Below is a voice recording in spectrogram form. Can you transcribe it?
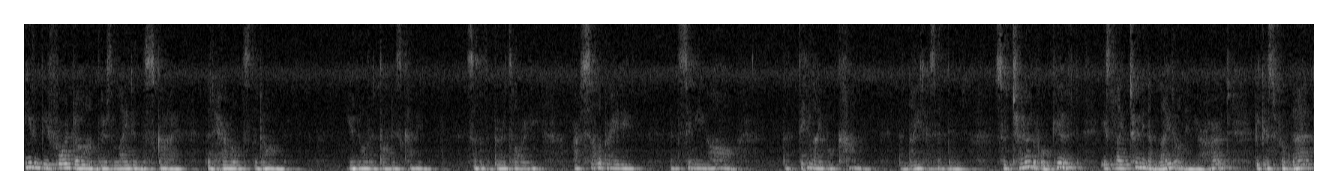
Even before dawn, there's light in the sky that heralds the dawn. You know that dawn is coming. Some of the birds already are celebrating and singing, oh, the daylight will come, the night has ended. So charitable gift is like turning a light on in your heart because from that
